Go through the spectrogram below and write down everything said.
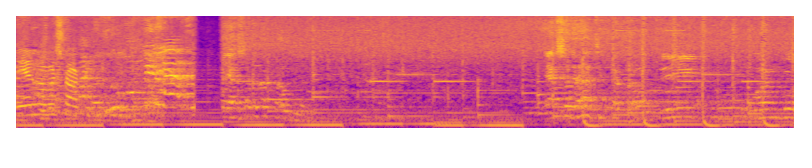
রিয়ান one go.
